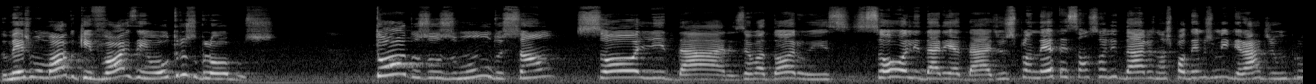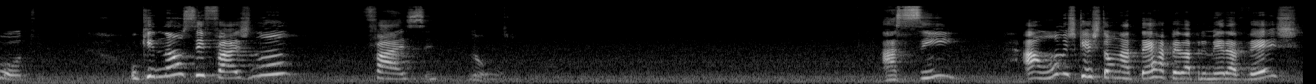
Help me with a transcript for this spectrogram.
Do mesmo modo que vós em outros globos. Todos os mundos são solidários. Eu adoro isso. Solidariedade. Os planetas são solidários. Nós podemos migrar de um para o outro. O que não se faz num, faz-se no outro. Assim, há homens que estão na Terra pela primeira vez,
